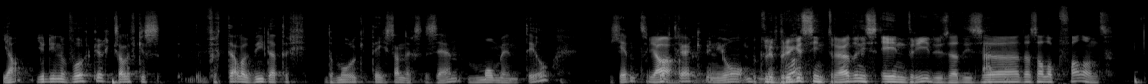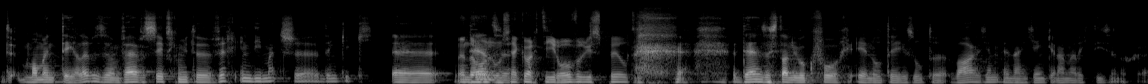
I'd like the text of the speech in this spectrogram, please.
Ja, jullie een voorkeur. Ik zal even vertellen wie dat er de mogelijke tegenstanders zijn momenteel. Gent, Ja, Kortrijk, Union, Club Brugge Sint-Truiden is 1-3, dus dat is, eh, dat is al opvallend. De- momenteel, hè. we zijn 75 minuten ver in die match, eh, denk ik. Eh En dan wordt waarschijnlijk een kwartier overgespeeld. Deinze staan nu ook voor 1-0 tegen Zulte Waregem. En dan Genk en Anderlecht die zijn nog eh,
